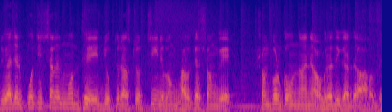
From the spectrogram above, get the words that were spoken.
দুই হাজার পঁচিশ সালের মধ্যে যুক্তরাষ্ট্র, চীন এবং ভারতের সঙ্গে সম্পর্ক উন্নয়নে অগ্রাধিকার দেওয়া হবে।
